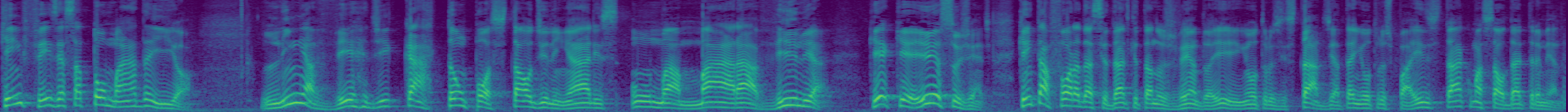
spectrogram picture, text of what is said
quem fez essa tomada aí, ó. Linha Verde, cartão postal de Linhares, uma maravilha. Que que é isso, gente? Quem está fora da cidade, que está nos vendo aí em outros estados e até em outros países, está com uma saudade tremenda.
